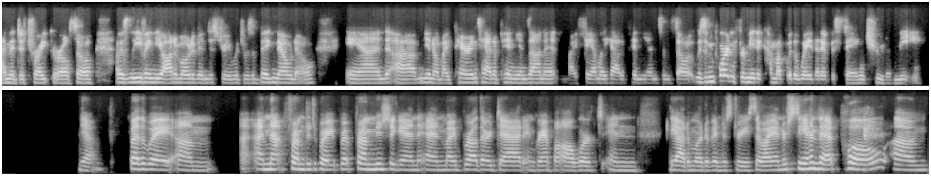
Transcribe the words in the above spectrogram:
I'm a Detroit girl, so I was leaving the automotive industry, which was a big no-no. And um, you know, my parents had opinions on it, my family had opinions, and so it was important for me to come up with a way that it was staying true to me. Yeah. By the way, um, I'm not from Detroit, but from Michigan, and my brother, dad, and grandpa all worked in the automotive industry, so I understand that pull. Um,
